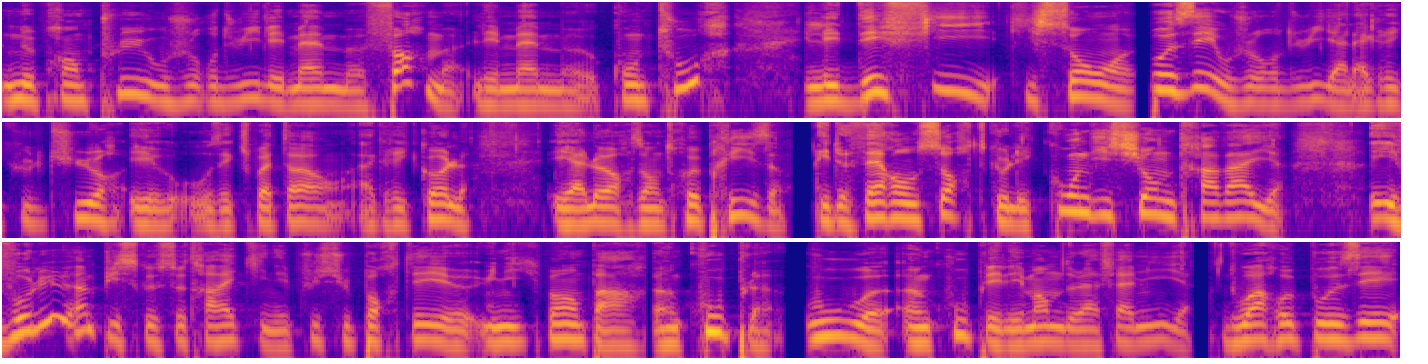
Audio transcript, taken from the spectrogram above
ne prend plus aujourd'hui les mêmes formes, les mêmes contours. Les défis qui sont posés aujourd'hui à l'agriculture et aux exploitants agricoles et à leurs entreprises et de faire en sorte que les conditions de travail évoluent, hein, puisque ce travail qui n'est plus supporté euh, uniquement par un couple ou euh, un couple et les membres de la famille doit reposer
